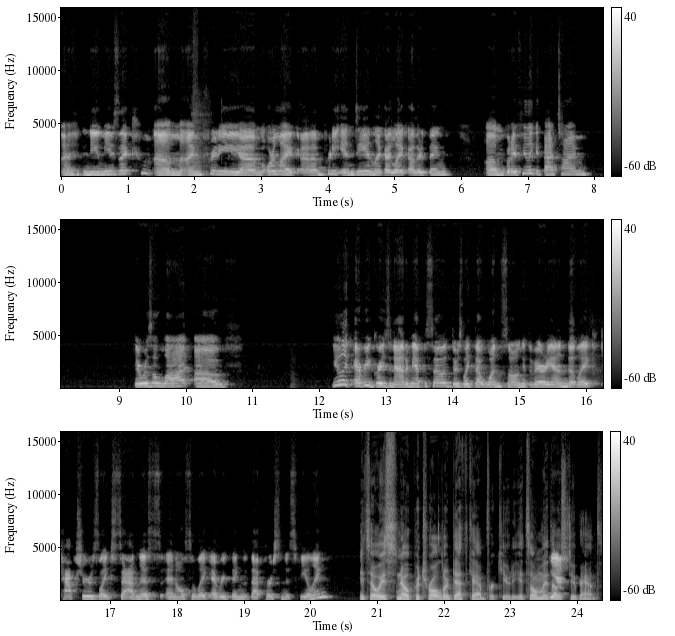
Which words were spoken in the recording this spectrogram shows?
uh, new music. Um, I'm pretty um or like I'm pretty indie and like I like other things. Um, but I feel like at that time there was a lot of you know like every Grey's Anatomy episode, there's like that one song at the very end that like captures like sadness and also like everything that that person is feeling. It's always Snow Patrol or Death Cab for Cutie. It's only Yeah. those two bands.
